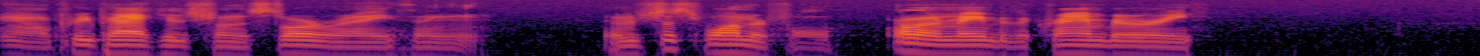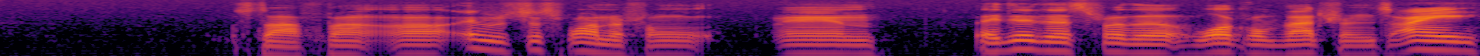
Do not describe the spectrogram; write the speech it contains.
you know, prepackaged from the store or anything. It was just wonderful. Other than maybe the cranberry stuff, but uh, it was just wonderful. And they did this for the local veterans. I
